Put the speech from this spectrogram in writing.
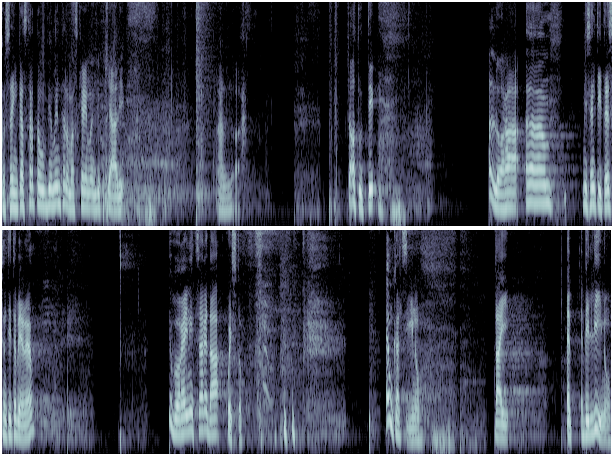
Ecco, si è incastrata ovviamente la mascherina agli occhiali. Allora. Ciao a tutti. Allora, uh, mi sentite? Sentite bene? Io vorrei iniziare da questo. è un calzino. Dai, è, è bellino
